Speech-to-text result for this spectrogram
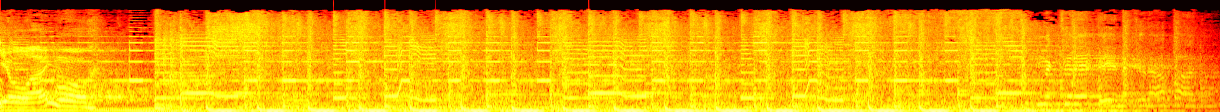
弱いもう。नखरे पे नखरा पागल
